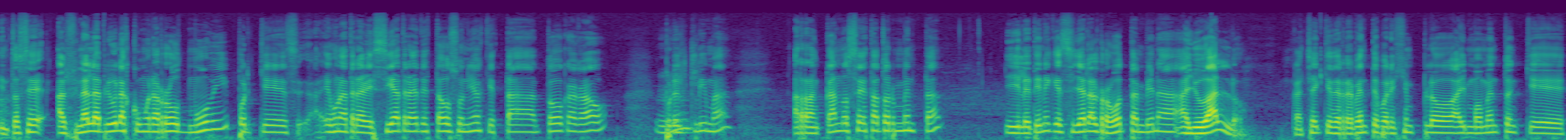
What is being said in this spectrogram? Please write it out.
Entonces, al final la película es como una road movie porque es una travesía a través de Estados Unidos que está todo cagado por el clima, arrancándose de esta tormenta y le tiene que enseñar al robot también a ayudarlo. ¿Cachai? Que de repente, por ejemplo, hay momentos en que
